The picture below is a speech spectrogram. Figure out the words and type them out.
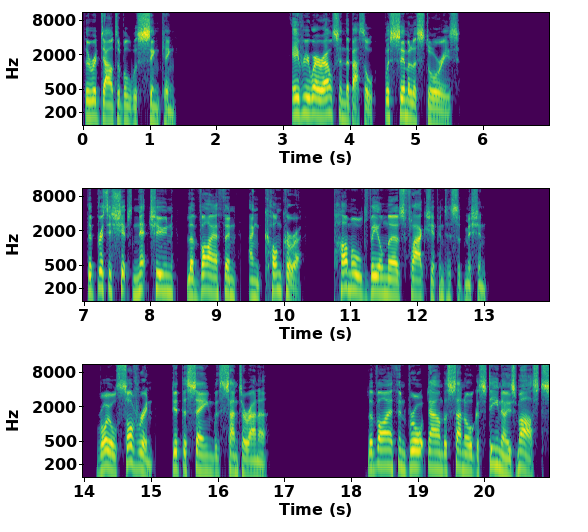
the Redoutable was sinking. Everywhere else in the battle were similar stories. The British ships Neptune, Leviathan, and Conqueror pummeled Villeneuve's flagship into submission. Royal Sovereign did the same with Santa Ana. Leviathan brought down the San Agostino's masts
